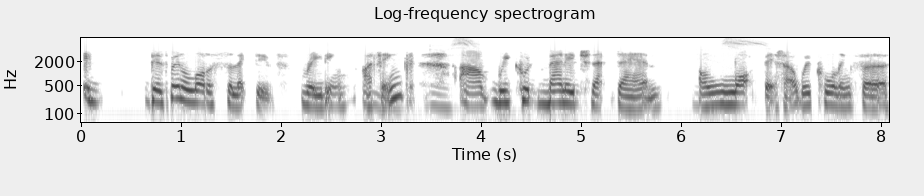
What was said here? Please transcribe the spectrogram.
it, there's been a lot of selective reading. I mm. think yes. um, we could manage that dam a lot better. We're calling for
